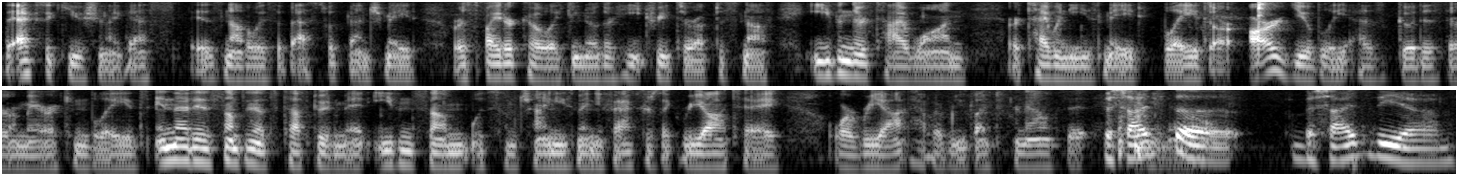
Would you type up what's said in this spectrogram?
the execution, I guess, is not always the best with Benchmade or a Spyderco. Like you know, their heat treats are up to snuff. Even their Taiwan or Taiwanese made blades are arguably as good as their American blades, and that is something that's tough to admit. Even some with some Chinese manufacturers like Reate or Riat, however you'd like to pronounce it. besides you know, the besides the um,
